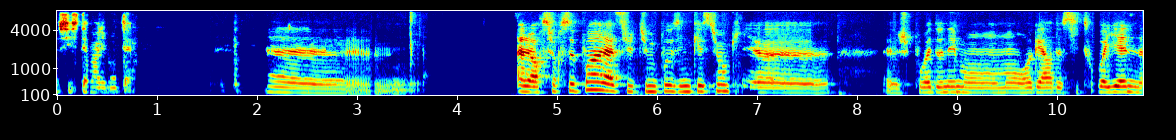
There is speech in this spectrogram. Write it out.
système alimentaire. Euh, alors, sur ce point-là, tu, tu, me poses une question qui, euh, euh, je pourrais donner mon, regard de citoyenne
